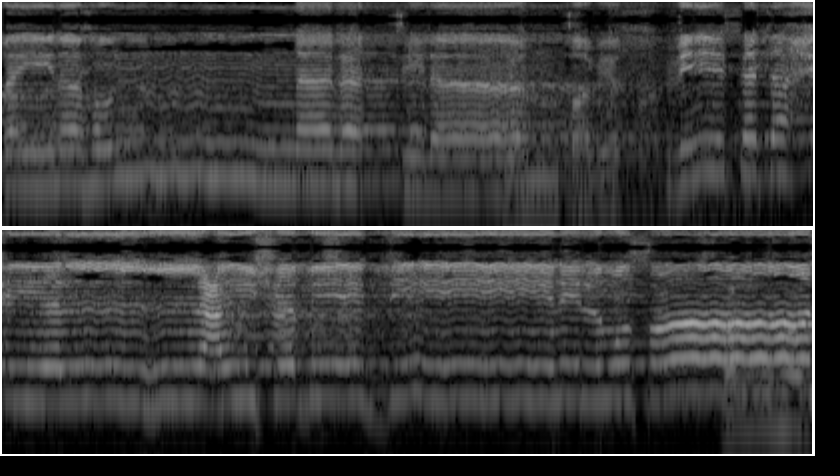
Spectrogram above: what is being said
بينهن لا ينطبق. ذي ستحيا العيش بالدين المصان.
